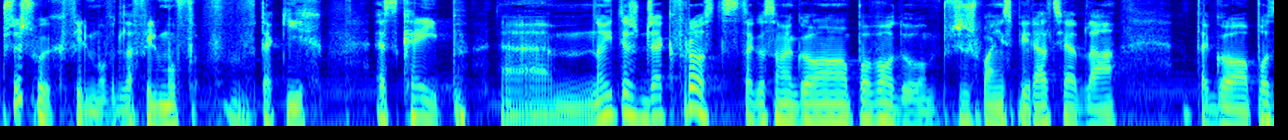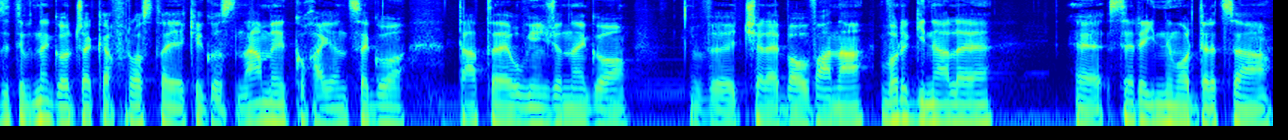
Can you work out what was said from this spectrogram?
przyszłych filmów, dla filmów takich escape. No i też Jack Frost z tego samego powodu. Przyszła inspiracja dla tego pozytywnego Jacka Frosta, jakiego znamy, kochającego tatę uwięzionego w ciele bałwana. W oryginale e, seryjny morderca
